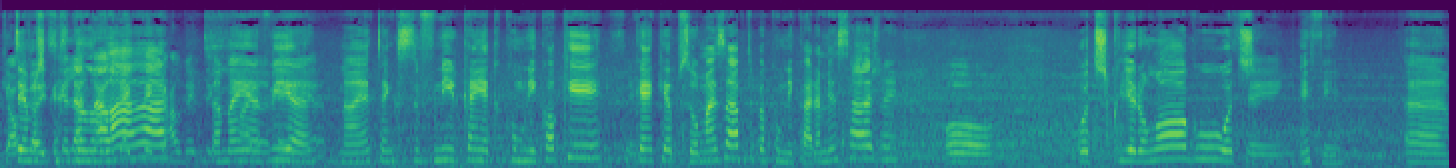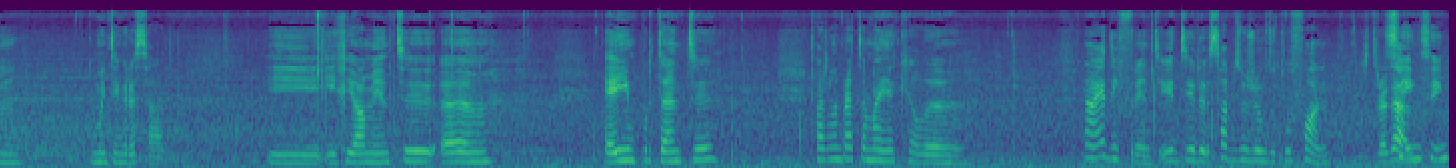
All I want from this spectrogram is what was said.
Que ok, temos se calhar não alguém, tem que, alguém tem que Também a havia, não é? Tem que se definir quem é que comunica o quê, Sim. quem é que é a pessoa mais apta para comunicar a mensagem, ou outros escolheram logo, outros. Sim. Enfim, hum, muito engraçado. E, e realmente hum, é importante. Faz lembrar também aquela. Não, é diferente. Eu ia dizer, sabes o jogo do telefone? Estragado. Sim, sim.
